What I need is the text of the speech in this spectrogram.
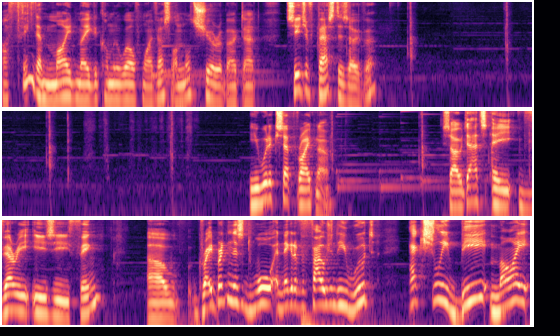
I think that might make the Commonwealth my vassal. I'm not sure about that. Siege of Pest is over. He would accept right now. So that's a very easy thing. Uh, Great Britain is at war at negative a thousand. He would actually be my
